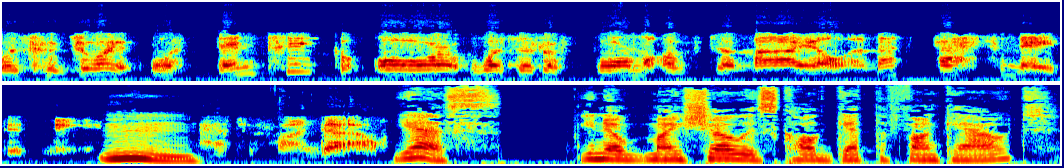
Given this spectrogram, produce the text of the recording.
was her joy authentic or was it a form of denial? And that fascinated me. Mm. I had to find out. Yes. You know, my show is called Get the Funk Out.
